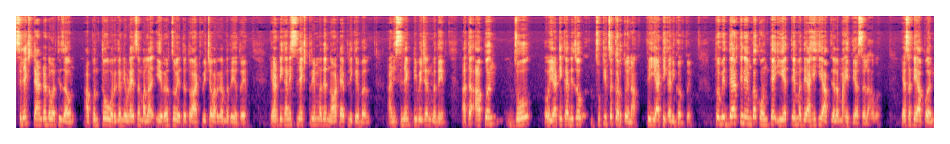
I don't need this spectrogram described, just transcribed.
सिलेक्ट स्टँडर्ड वरती जाऊन आपण तो वर्ग निवडायचा. मला एरर जो येतो तो आठवीच्या वर्गामध्ये येतोय. या ठिकाणी सिलेक्ट स्ट्रीममध्ये नॉट ऍप्लिकेबल आणि सिलेक्ट डिव्हिजनमध्ये आता आपण जो या ठिकाणी जो चुकीचं करतोय ना ते या ठिकाणी करतोय. तो विद्यार्थी नेमका कोणत्या इयत्तेमध्ये आहे हे आपल्याला माहिती असायला हवं. यासाठी आपण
